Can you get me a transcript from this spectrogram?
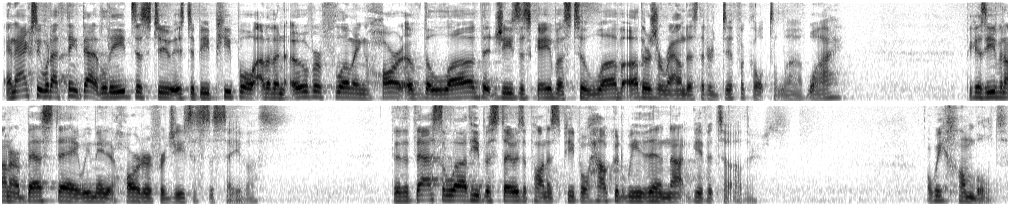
And actually, what I think that leads us to is to be people out of an overflowing heart of the love that Jesus gave us to love others around us that are difficult to love. Why? Because even on our best day, we made it harder for Jesus to save us. That if that's the love he bestows upon his people, how could we then not give it to others? Are we humbled?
